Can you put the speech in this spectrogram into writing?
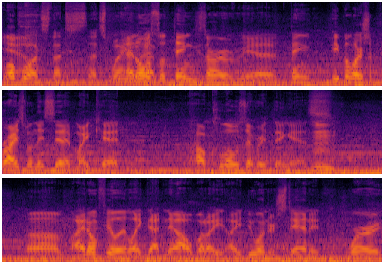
Yeah. upwards. That's that's where. and also have, things are uh, thing, people are surprised when they sit at my kit how close everything is Hmm. um, i don't feel it like that now but I, I do understand it where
